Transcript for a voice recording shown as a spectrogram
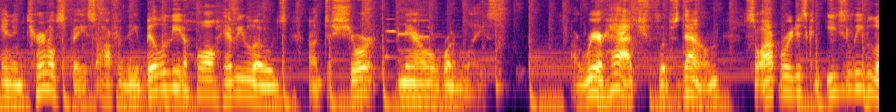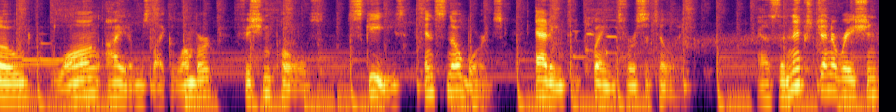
and internal space offer the ability to haul heavy loads onto short, narrow runways. A rear hatch flips down so operators can easily load long items like lumber, fishing poles, skis, and snowboards, adding to the plane's versatility. As the next generation,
